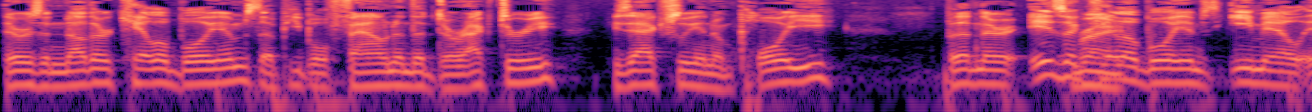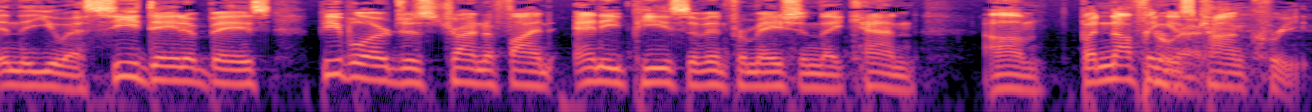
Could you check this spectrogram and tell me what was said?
There is another Caleb Williams that people found in the directory. He's actually an employee. But then there is a right. Caleb Williams email in the USC database. People are just trying to find any piece of information they can, um, but nothing Correct. is concrete.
